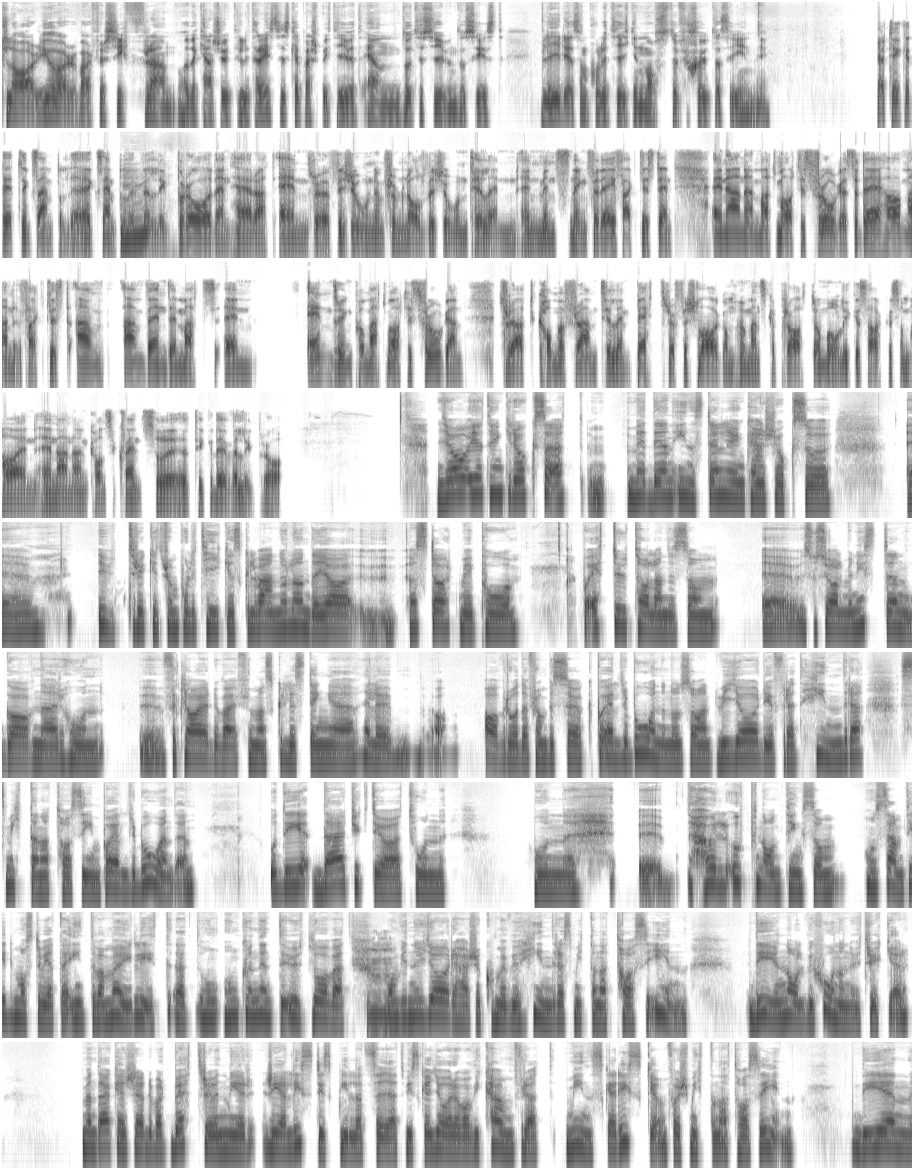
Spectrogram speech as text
klargör varför siffran och det kanske utilitaristiska perspektivet ändå till syvende och sist blir det som politiken måste förskjuta sig in i. Jag tycker det ett exempel, exempel mm. är väldigt bra, den här att ändra visionen från nollvision till en, en minskning. För det är faktiskt en, en annan matematisk fråga. Så där har man faktiskt an, använt en, mat, en ändring på matematisk frågan för att komma fram till en bättre förslag om hur man ska prata om olika saker som har en, en annan konsekvens. Så jag tycker det är väldigt bra. Ja, jag tänker också att med den inställningen kanske också eh, uttrycket från politiken skulle vara annorlunda. Jag eh, har stört mig på, på ett uttalande som eh, socialministern gav när hon eh, förklarade varför man skulle stänga eller avråda från besök på äldreboenden. Hon sa att vi gör det för att hindra smittan att ta sig in på äldreboenden. Och det, där tyckte jag att hon, hon eh, höll upp någonting som hon samtidigt måste veta inte var möjligt. Att hon, hon kunde inte utlova att mm. om vi nu gör det här så kommer vi att hindra smittan att ta sig in. Det är ju nollvision hon uttrycker. Men där kanske det hade varit bättre, en mer realistisk bild att säga att vi ska göra vad vi kan för att minska risken för smittan att ta sig in. Det är en,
